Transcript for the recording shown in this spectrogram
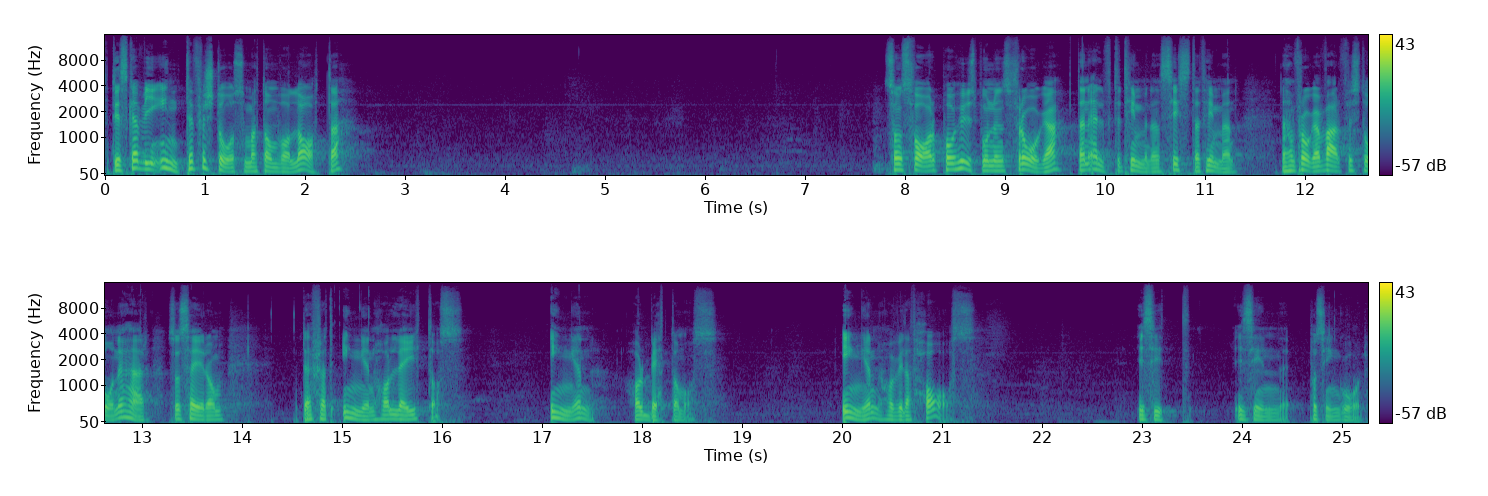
det ska vi inte förstå som att de var lata. Som svar på husbondens fråga den elfte timmen, den sista timmen, när han frågar varför står ni här, så säger de därför att ingen har lejt oss. Ingen har bett om oss. Ingen har velat ha oss i sitt, i sin, på sin gård.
